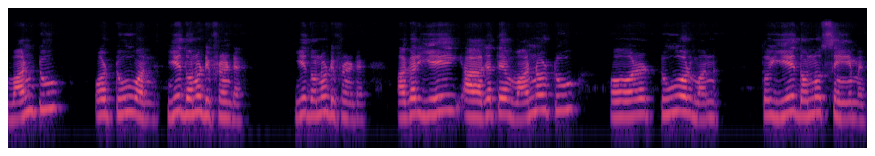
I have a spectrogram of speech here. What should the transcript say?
वन टू और टू वन ये दोनों डिफरेंट है। ये दोनों डिफरेंट है। अगर ये आ जाते हैं वन और टू और टू और वन तो ये दोनों सेम है।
